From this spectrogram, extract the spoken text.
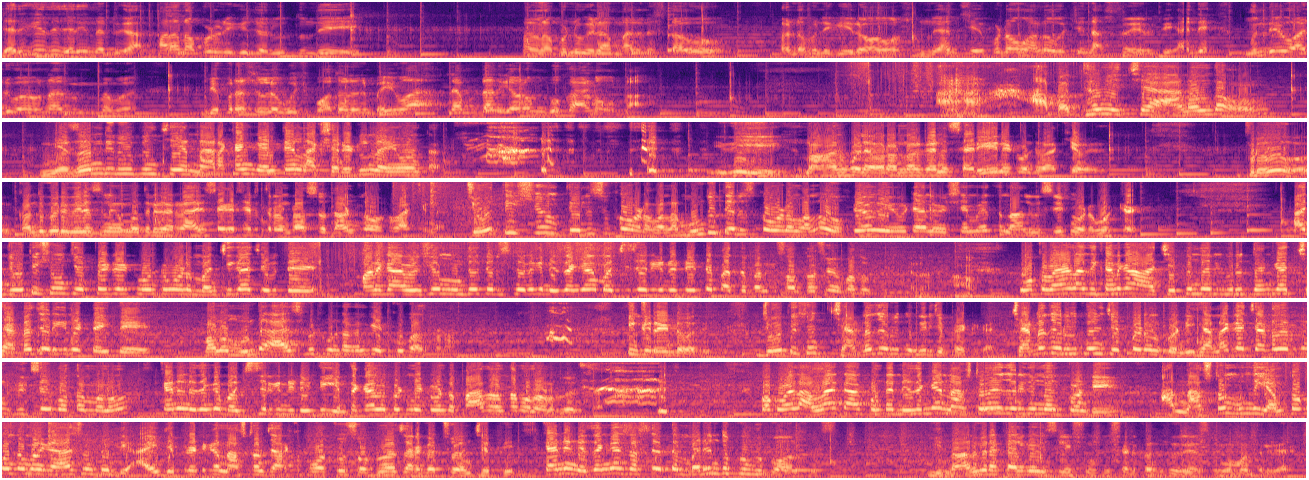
జరిగేది జరిగినట్టుగా పలానప్పుడు నీకు జరుగుతుంది. పలానప్పుడు నువ్వు ఇలా మరణిస్తావు. పలానప్పుడు నీకు ఈ రోగం వస్తుంది అని చెప్పడం వల్ల వచ్చే నష్టం ఏమిటి? అంటే ముందే వాడు డిప్రెషన్లోకి వచ్చి పోతాడని భయమా? లేకపోతే దానికి ఏమైనా ఇంకో కారణం ఉందా? అబద్ధం ఇచ్చే ఆనందం నిజం నిరూపించే నరకం కంటే లక్ష రెట్లు నయం అంటారు ఇది మహానుభావులు ఎవరన్నా కానీ సరైనటువంటి వాక్యం ఇది. ఇప్పుడు కందుకూరి వీరసింగమూర్తులు గారు రాజశేఖర చరిత్రను రాస్తూ దాంట్లో ఒక వాక్యం. జ్యోతిష్యం తెలుసుకోవడం వల్ల ముందు తెలుసుకోవడం వల్ల ఉపయోగం ఏమిటి అనే విషయం మీద నాలుగు విశేషం ఒడగొట్టాడు. ఆ జ్యోతిష్యం చెప్పేటటువంటి వాడు మంచిగా చెబితే మనకి ఆ విషయం ముందే తెలుసుకుని నిజంగా మంచి జరిగినట్టయితే పెద్ద మనకి సంతోషం ఇవ్వదు. ఒకవేళ అది కనుక ఆ చెప్పిన దానికి విరుద్ధంగా చెడ్డ జరిగినట్టయితే మనం ముందు ఆశ పెట్టుకుంటాం కనుక ఎక్కువ బాధపడాలి. ఇంక రెండవది జ్యోతిషం చెడ్డ జరుగుతుంది మీరు చెప్పినట్టుగా. చెడ్డ జరుగుతుందని చెప్పాడు అనుకోండి ఎలాగా చెడ్డ జరుగుతుంది ఫిక్స్ అయిపోతాం మనం. కానీ నిజంగా మంచి జరిగినట్టయితే ఇంతకాలం పడినటువంటి బాధ అంతా మనం అనుభవిస్తాం. ఒకవేళ అలా కాకుండా నిజంగా నష్టమే జరిగింది అనుకోండి ఆ నష్టం ముందు ఎంతో కొంత మనకి ఆశ ఉంటుంది. ఆయన చెప్పినట్టుగా నష్టం జరగకపోవచ్చు శుభ్రమే జరగచ్చు అని చెప్పి. కానీ నిజంగా సస్తే మరింత కుంగిపోవాల్సి వస్తుంది. ఈ నాలుగు రకాలుగా విశ్లేషణ చేశాడు కందుకు వీరసింగ మంత్రులు గారు.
